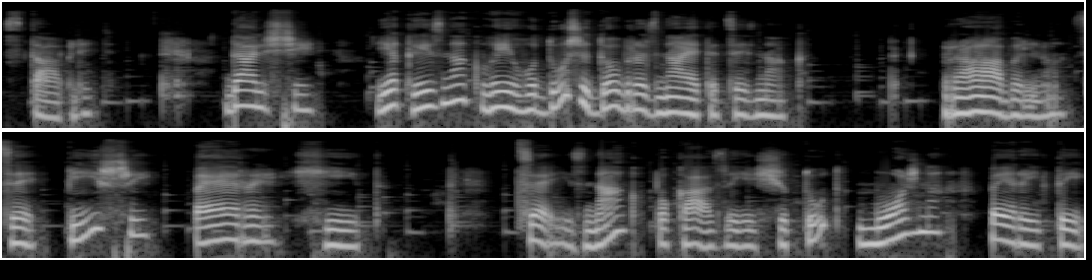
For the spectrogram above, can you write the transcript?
ставлять. Далі. Який знак? Ви його дуже добре знаєте, цей знак. Правильно, це піший перехід. Цей знак показує, що тут можна перейти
